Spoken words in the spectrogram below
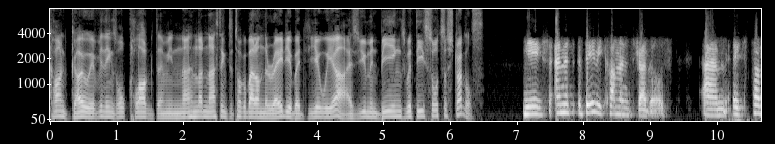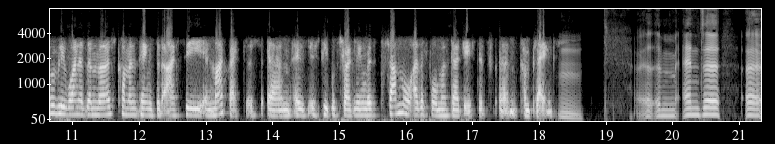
can't go. Everything's all clogged. I mean, not, not a nice thing to talk about on the radio, but here we are as human beings with these sorts of struggles. Yes, and it's very common struggles. Um, it's probably one of the most common things that I see in my practice um, is, is, people struggling with some or other form of digestive um, complaint. Mm. Uh, and uh, uh,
